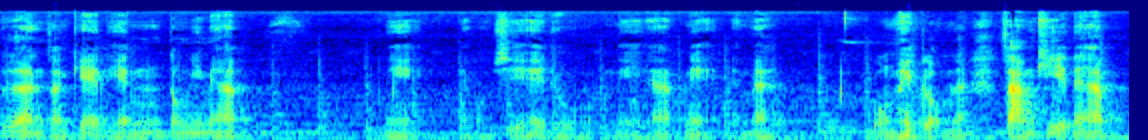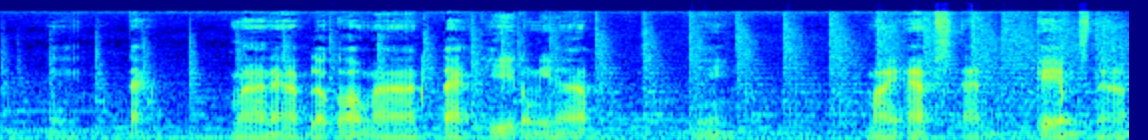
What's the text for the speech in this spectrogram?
เพื่อนๆสังเกตเห็นตรงนี้ไหมครับ นี่ เดี๋ยวผมชี้ให้ดู นี่นะครับนี่เห็นไหมวงไม่กลมนะสามขีดนะครับนี่แตะมานะครับ แล้วก็มาแตะที่ตรงนี้นะครับนี่ my apps and games นะครับ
